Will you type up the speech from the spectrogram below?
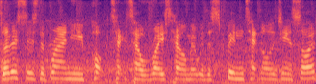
So this is the brand new POC Tectal race helmet with the spin technology inside.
